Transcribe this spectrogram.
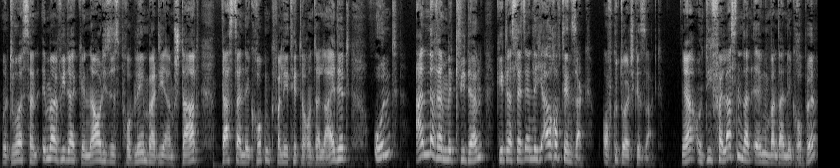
und du hast dann immer wieder genau dieses Problem bei dir am Start, dass deine Gruppenqualität darunter leidet und anderen Mitgliedern geht das letztendlich auch auf den Sack, auf gut Deutsch gesagt. Ja, und die verlassen dann irgendwann deine Gruppe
